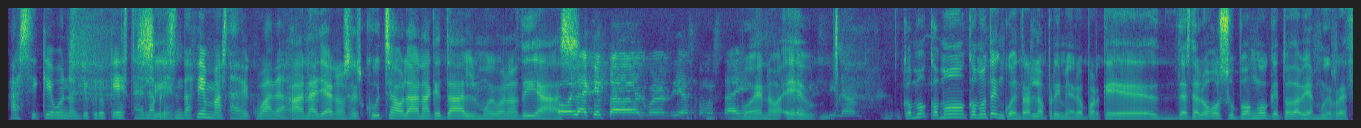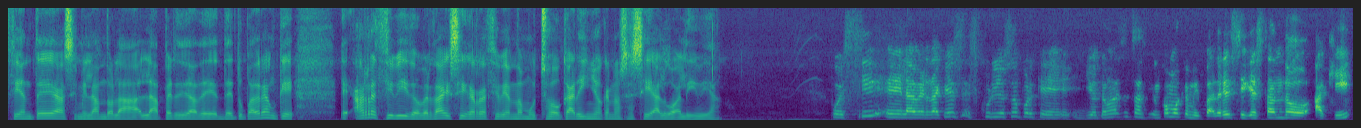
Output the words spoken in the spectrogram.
Así que bueno, yo creo que esta es la presentación más adecuada. Ana ya nos escucha. Hola Ana, ¿qué tal? Muy buenos días. Hola, ¿qué tal? Buenos días, ¿cómo estáis? Bueno, eh, ¿cómo, cómo, cómo te encuentras lo primero? Porque desde luego supongo que todavía es muy reciente, asimilando la, pérdida de, tu padre, aunque eh, ha recibido, ¿verdad? Y sigue recibiendo mucho cariño, que no sé si algo alivia. Pues sí, eh, la verdad que es, curioso porque yo tengo la sensación como que mi padre sigue estando aquí,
